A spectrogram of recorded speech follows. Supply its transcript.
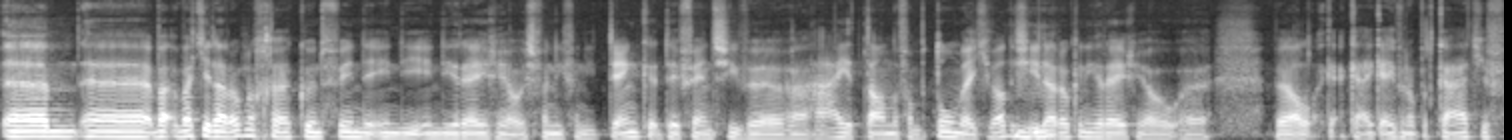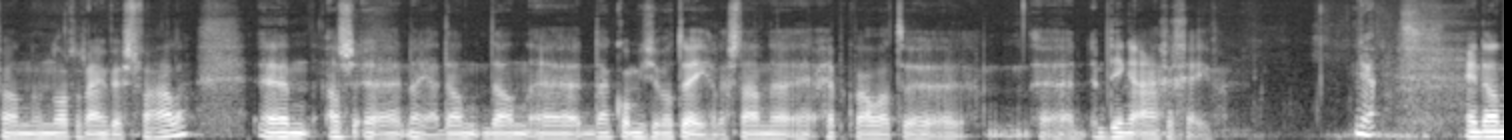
Ehm, eh, wa- wat je daar ook nog kunt vinden in die, in die regio is van die, van die tank-defensieve eh, haaientanden van beton, weet je wel. Die zie je daar ook in die regio eh, wel. Kijk even op het kaartje van Noord-Rijn-Westfalen. Ehm, als, eh, nou ja, dan, dan, dan kom je ze wel tegen. Daar staan, heb ik wel wat dingen aangegeven. ja. En dan,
